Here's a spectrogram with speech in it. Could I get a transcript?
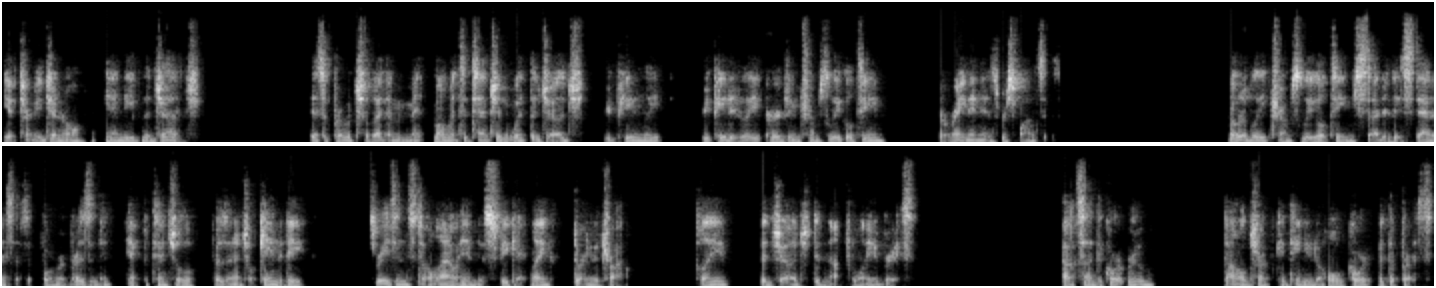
The Attorney General and even the judge this approach led to moment's attention with the judge, repeatedly, repeatedly urging Trump's legal team to rein in his responses. Notably, Trump's legal team cited his status as a former president and potential presidential candidate as reasons to allow him to speak at length during the trial, a claim the judge did not fully embrace. Outside the courtroom, Donald Trump continued to hold court with the press,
